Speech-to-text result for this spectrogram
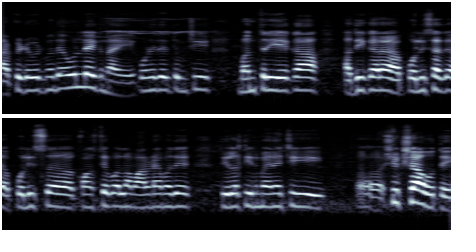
ॲफिडेव्हिटमध्ये उल्लेख नाही. कोणीतरी तुमची मंत्री एका अधिकाऱ्या पोलीस पोलीस कॉन्स्टेबलला मारण्यामध्ये तिला तीन महिन्याची शिक्षा होते.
